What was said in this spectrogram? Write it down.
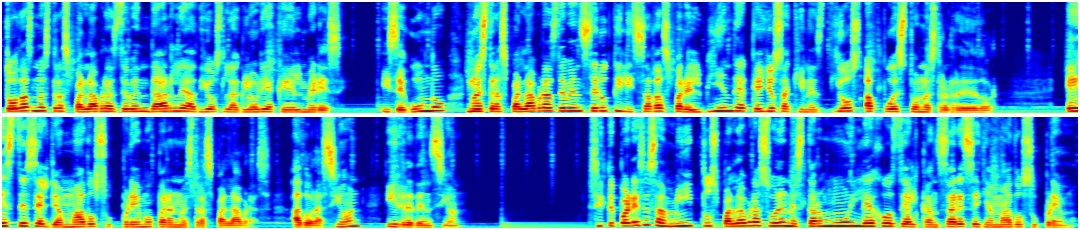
todas nuestras palabras deben darle a Dios la gloria que Él merece. Y segundo, nuestras palabras deben ser utilizadas para el bien de aquellos a quienes Dios ha puesto a nuestro alrededor. Este es el llamado supremo para nuestras palabras, adoración y redención. Si te pareces a mí, tus palabras suelen estar muy lejos de alcanzar ese llamado supremo.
